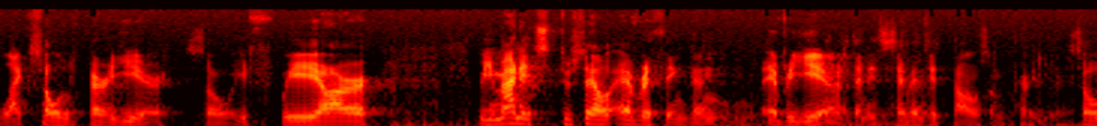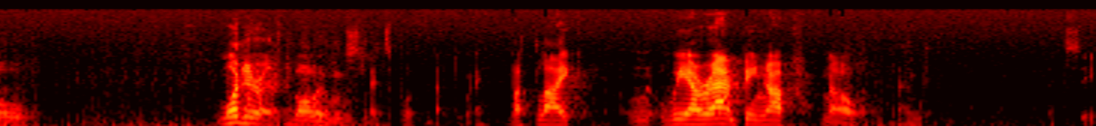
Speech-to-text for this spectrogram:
like sold per year. So if we are, we manage to sell everything then every year, then it's 70,000 per year. So moderate volumes, let's put it that way. But like we are ramping up now and let's see.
